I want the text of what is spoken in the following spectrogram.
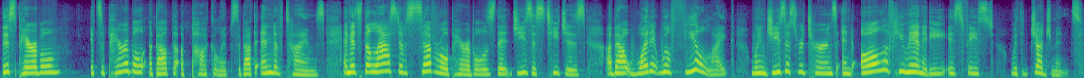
This parable it's a parable about the apocalypse, about the end of times. And it's the last of several parables that Jesus teaches about what it will feel like when Jesus returns and all of humanity is faced with judgment.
